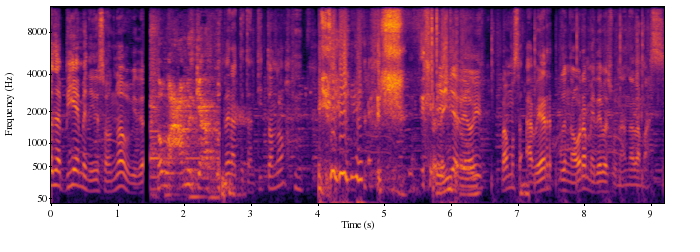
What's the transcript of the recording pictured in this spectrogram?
Hola, bienvenidos a un nuevo video. No mames, qué asco. Espérate tantito, ¿no? el día de hoy vamos a ver, bueno, ahora me debes una nada más.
